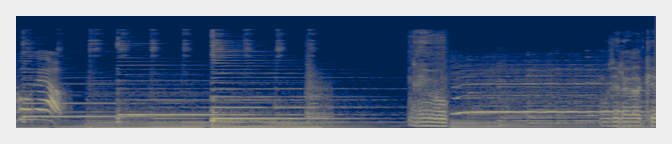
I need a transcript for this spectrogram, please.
खो गए आप नहीं वो मुझे लगा कि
